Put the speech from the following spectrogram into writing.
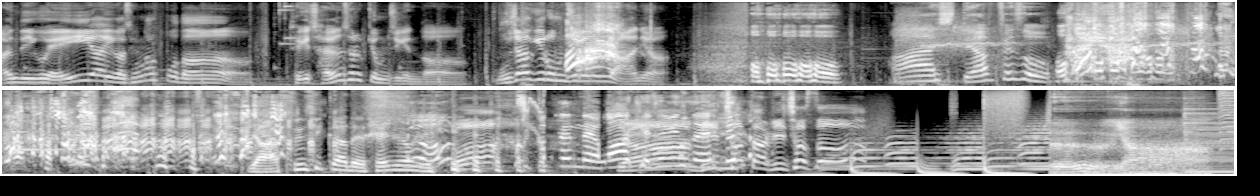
아 근데 이거 AI가 생각보다 되게 자연스럽게 움직인다. 무작위로 움직이는 게 아니야. 오. 아씨 내 앞에서. 야 순식간에 세 명이. 와. 직관했네. 와, 야, 개재밌네. 미쳤다 미쳤어. 자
